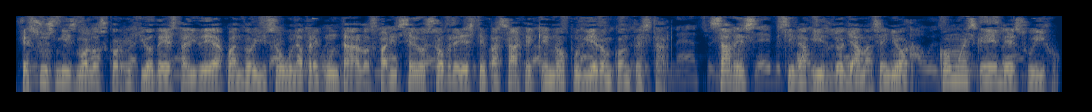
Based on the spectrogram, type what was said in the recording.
Jesús mismo los corrigió de esta idea cuando hizo una pregunta a los fariseos sobre este pasaje que no pudieron contestar. ¿Sabes, si David lo llama Señor, cómo es que Él es su Hijo?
